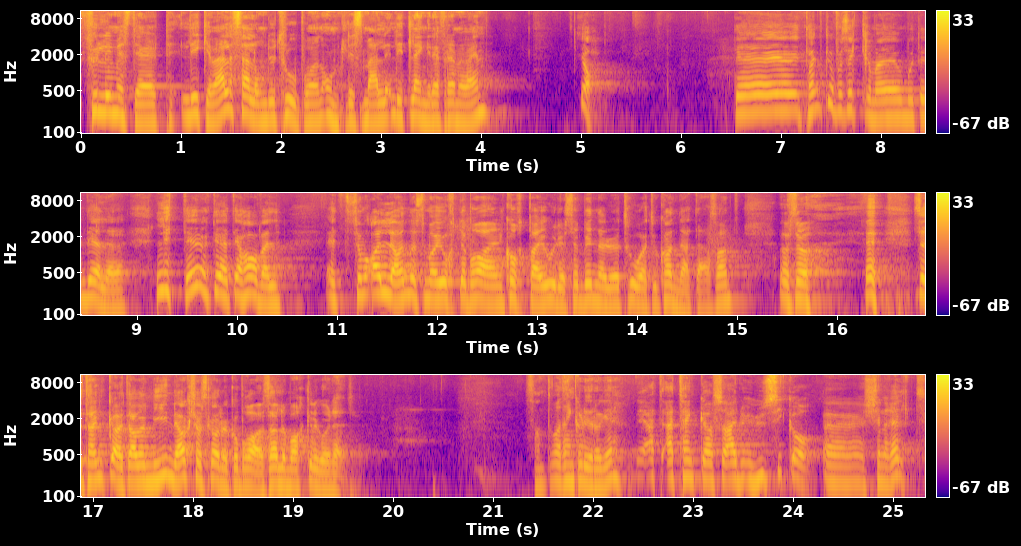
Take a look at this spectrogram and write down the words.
fullinvestert likevel, selv om du tror på en ordentlig smell litt lengre frem i veien? Ja. Det, jeg tenker å forsikre meg mot en del av det. Litt er nok det at jeg har vel et, Som alle andre som har gjort det bra en kort periode, så begynner du å tro at du kan dette. sant? Og så, så tenker jeg at ja, mine aksjer skal nok gå bra, selv om markedet går ned. Sant? Hva tenker du, Roger? Jeg, jeg tenker altså, Er du usikker uh, generelt,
